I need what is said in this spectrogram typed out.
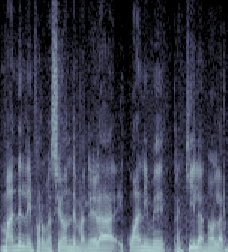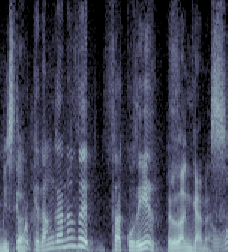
manden la información de manera ecuánime, tranquila, no alarmista. porque dan ganas de sacudir. Pero dan ganas.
